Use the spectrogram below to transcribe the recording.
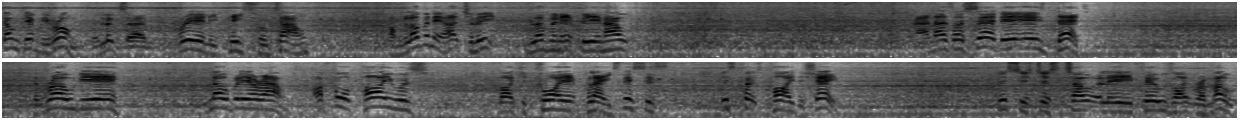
Don't get me wrong, it looks a really peaceful town. I'm loving it actually, loving it being out. And as I said, it is dead. The road here, nobody around. I thought Pai was like a quiet place. This is this puts Pai to shame. This is just totally feels like remote.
